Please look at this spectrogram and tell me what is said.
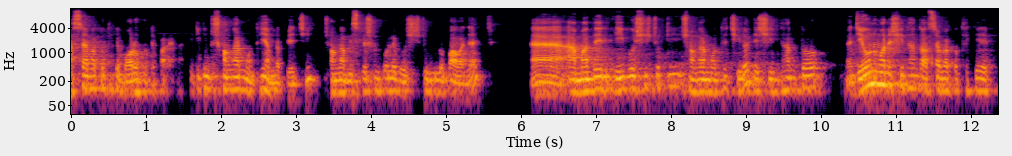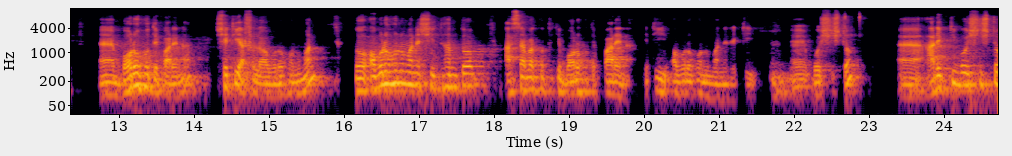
আশ্রয় বাক্য থেকে বড় হতে পারে না। এটি কিন্তু সংজ্ঞার মধ্যেই আমরা পেয়েছি। সংজ্ঞা বিশ্লেষণ করলে বৈশিষ্ট্যগুলো পাওয়া যায়। আমাদের এই বৈশিষ্ট্যটি সংজ্ঞার মধ্যে ছিল যে সিদ্ধান্ত যে অনুমানের সিদ্ধান্ত আশ্রয় বাক্য থেকে বড় হতে পারে না সেটি আসলে অবরোহ অনুমান। তো অবরোহ অনুমানের সিদ্ধান্ত আশ্রয় বাক্য থেকে বড় হতে পারে না এটি অবরোহ অনুমানের একটি বৈশিষ্ট্য। আরেকটি বৈশিষ্ট্য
